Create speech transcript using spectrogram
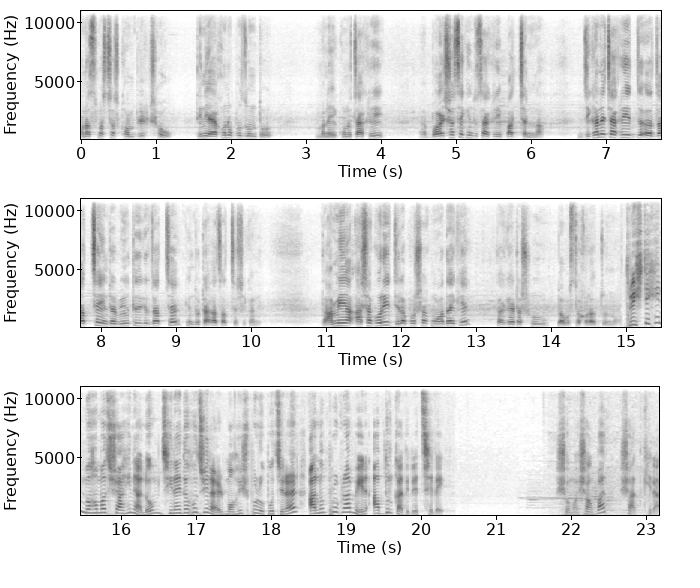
অনার্স মাস্টার্স কমপ্লিট সহ তিনি এখনও পর্যন্ত মানে কোনো চাকরি, বয়স আছে কিন্তু চাকরি পাচ্ছেন না। যেখানে চাকরি যাচ্ছে ইন্টারভিউতে যাচ্ছে, কিন্তু টাকা চাচ্ছে সেখানে। তা আমি আশা করি জেলা প্রশাসক মহোদয়কে তাকে একটা সুব্যবস্থা করার জন্য। দৃষ্টিহীন মোহাম্মদ শাহিন আলম ঝিনাইদহ জেলার মহেশপুর উপজেলার আলমপুর গ্রামের আব্দুল কাদিরের ছেলে। সময় সংবাদ সাতক্ষীরা।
